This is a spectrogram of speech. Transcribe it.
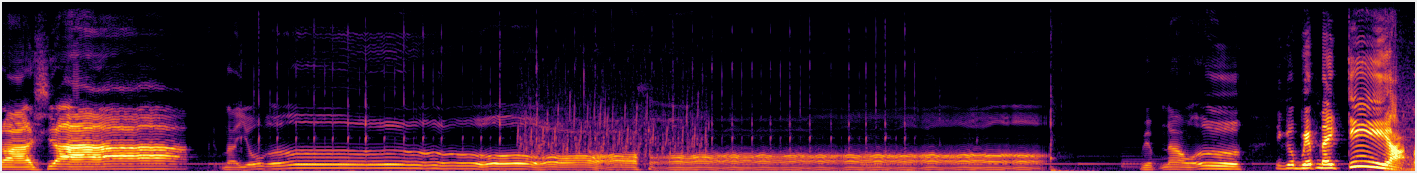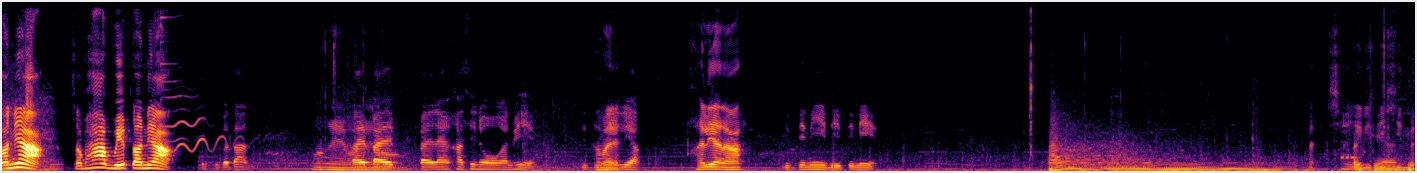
กาชา นายกเออเว็บเน่าเออ นี่ก็เว็บไนกี้อะ ตอนเนี้ย สภาพเว็บตอนเนี้ยคุณกระตันว่าไงไปว่าไงไปไปแรงคาสิโนกันพี่ดิติทำไมนี่เรียกใครเรียกนะ ดิตินี่ดิตินี่ใช่อย่างที่พี่คิดไหม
